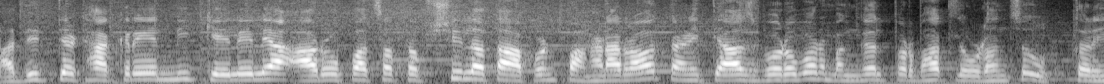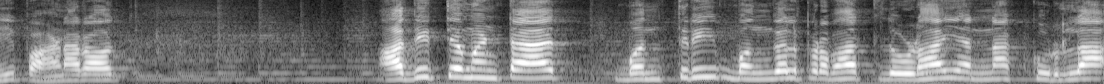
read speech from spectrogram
आदित्य ठाकरे यांनी केलेल्या आरोपाचा तपशील आता आपण पाहणार आहोत आणि त्याचबरोबर मंगलप्रभात लोढांचं उत्तरही पाहणार आहोत. आदित्य म्हणतात मंत्री मंगलप्रभात लोढा यांना कुर्ला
